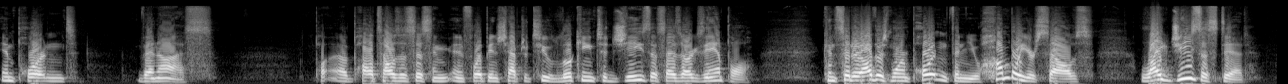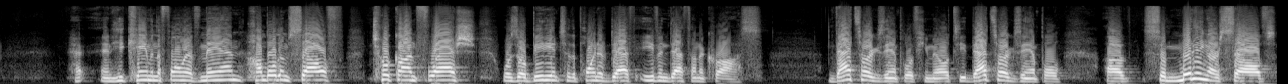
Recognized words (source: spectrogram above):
important than us. Uh, Paul tells us this in, in Philippians chapter 2 looking to Jesus as our example. Consider others more important than you. Humble yourselves like Jesus did. And he came in the form of man, humbled himself, took on flesh, was obedient to the point of death, even death on a cross. That's our example of humility. That's our example of submitting ourselves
